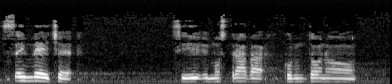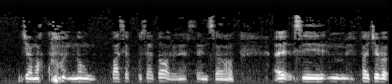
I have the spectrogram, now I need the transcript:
Se invece si mostrava con un tono, diciamo, non quasi accusatorio, nel senso, eh, si faceva,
